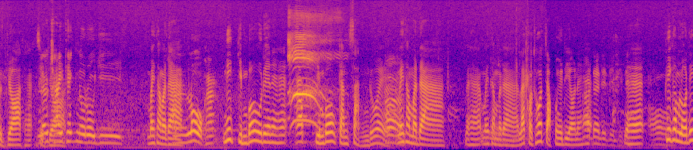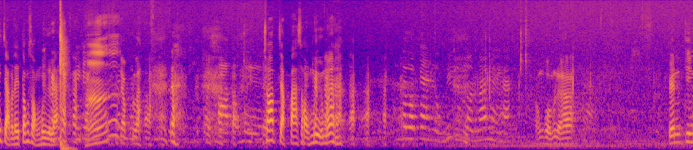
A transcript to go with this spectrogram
สุดยอดฮะสุดแล้วยอใช้ดเทคโนโลยีไม่ธรรมดา ทันโลกฮะ นี่กิม b บ l ด้วยนะฮะครับกิม b บ l กันสั่นด้วย เออ ไม่ธรรมดานะฮะไม่ธรรมดาและขอโทษจับมือเดียวนะอ่าฮะได้ดีนะฮะโอ้ พี่คำโลนที่จับอะไรต้องสองมือแล้ว ๆจับปลาชอบจับปลาสองมือมาก สโลแกนหลวงพี่คำนวณว่าไงคะ ของผมเลยฮะ เป็นจริง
